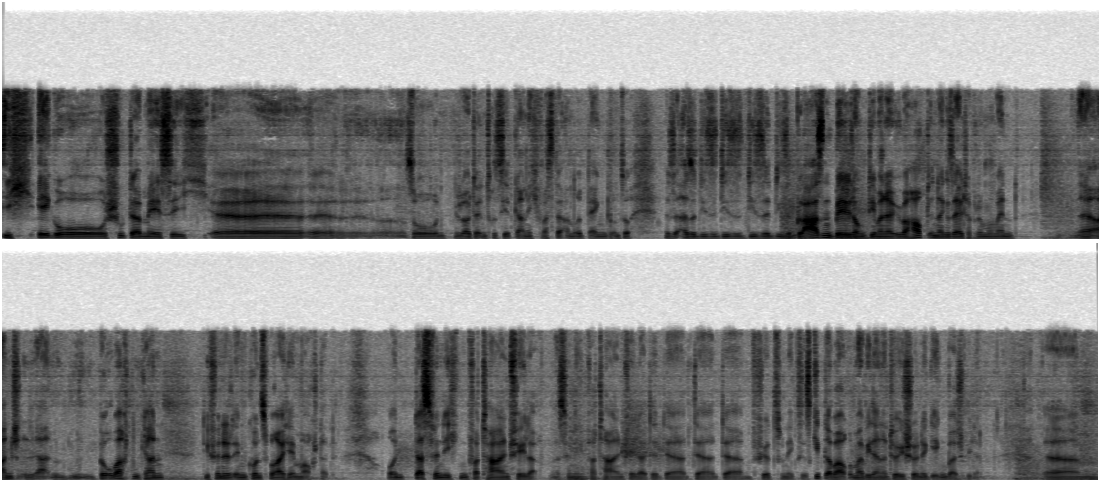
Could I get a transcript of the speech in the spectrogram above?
ich Ego-Shooter-mäßig äh, äh, so und die Leute interessiert gar nicht, was der andere denkt und so. Also, also diese, diese, diese, diese Blasenbildung, die man ja überhaupt in der Gesellschaft im Moment äh, beobachten kann, die findet im Kunstbereich eben auch statt. Und das finde ich einen fatalen Fehler. Das finde ich einen fatalen Fehler, der, der, der, führt zu nichts. Es gibt aber auch immer wieder natürlich schöne Gegenbeispiele. Ähm,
